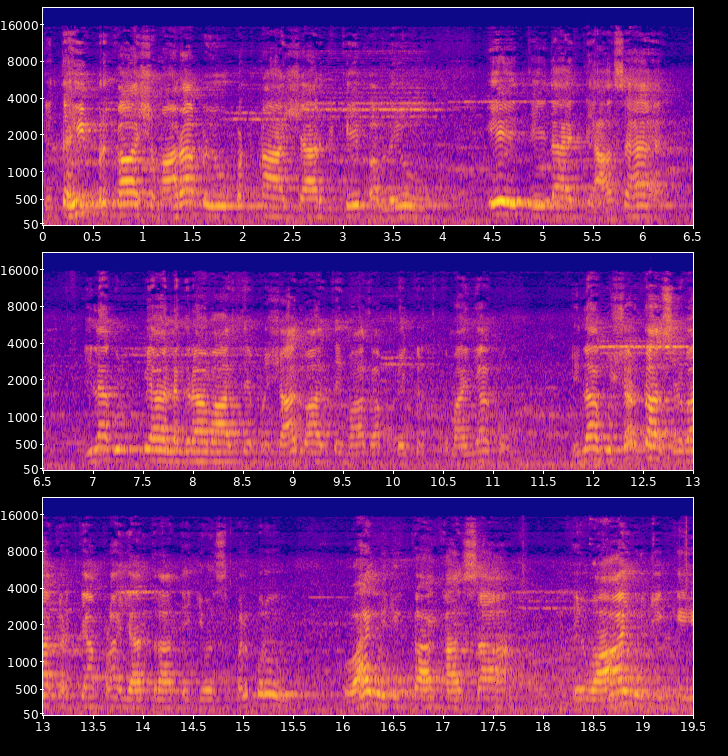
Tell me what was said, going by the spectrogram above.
ਕਿ ਤਹੀ ਪ੍ਰਕਾਸ਼ ਮਾਰਾ ਪਿਓ ਪਟਨਾ ਸ਼ਹਿਰ ਵਿਖੇ ਪਵਲਿਓ ਇਹ ਇੱਥੇ ਦਾ ਇਤਿਹਾਸ ਹੈ। ਜਿਨ੍ਹਾਂ ਗੁਰੂ ਪਿਆ ਲੰਗਰਾਂ ਵਾਸਤੇ, ਪ੍ਰਸ਼ਾਦ ਵਾਸਤੇ ਮਾਤਾ ਆਪਣੇ ਕਿਰਤ ਕਮਾਈਆਂ ਕੋ ਜਿਨ੍ਹਾਂ ਕੋ ਸ਼ਰਧਾ, ਸੇਵਾ ਕਰਕੇ ਆਪਣਾ ਯਾਤਰਾ ਤੇ ਜੀਵਨ ਸਫਲ ਕਰੋ। ਵਾਹਿਗੁਰੂ ਜੀ ਕਾ ਖਾਲਸਾ ਤੇ ਵਾਹਿਗੁਰੂ ਜੀ ਕੀ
